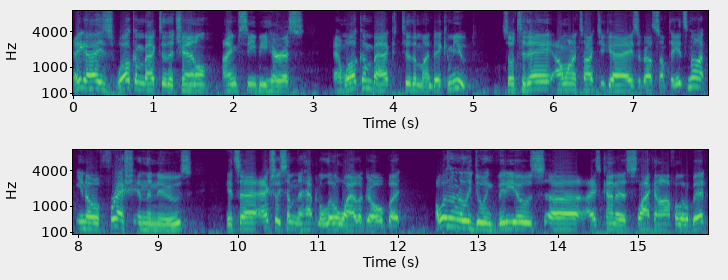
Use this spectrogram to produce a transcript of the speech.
Hey guys, welcome back to the channel. I'm CB Harris, and welcome back to the Monday Commute. So today I want to talk to you guys about something. It's not, you know, fresh in the news. It's uh, actually something that happened a little while ago, but I wasn't really doing videos. Uh, I was kind of slacking off a little bit,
